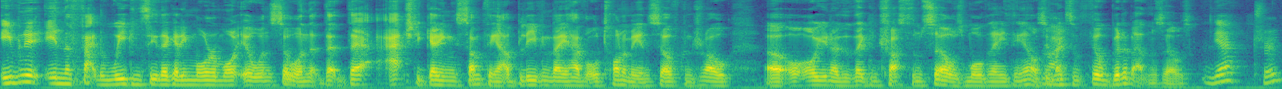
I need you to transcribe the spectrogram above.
even in the fact that we can see they're getting more and more ill and so on, that, that they're actually getting something out of believing they have autonomy and self control, uh, or, or you know that they can trust themselves more than anything else. It makes them feel good about themselves. yeah true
